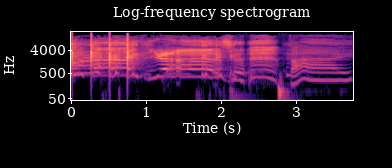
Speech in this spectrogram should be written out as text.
four. you guys. Yes. Bye.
